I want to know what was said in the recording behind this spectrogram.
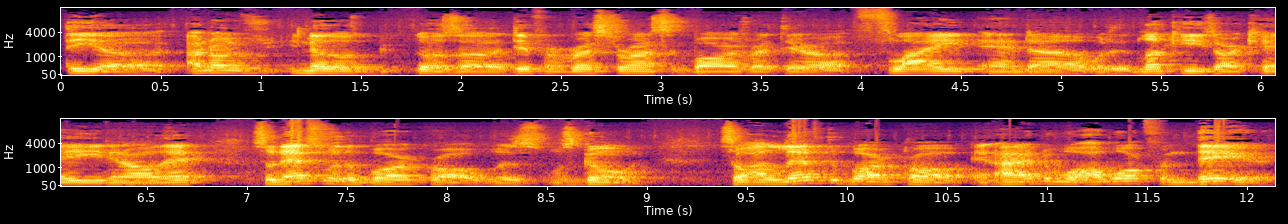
the. Uh, I don't know if you know those those uh, different restaurants and bars right there. Uh, Flight and uh, what is it? Lucky's Arcade and all that. So that's where the bar crawl was was going. So I left the bar crawl and I had to. Walk, I walked from there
